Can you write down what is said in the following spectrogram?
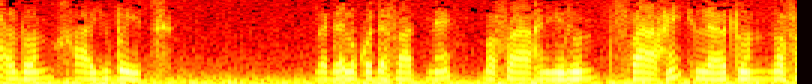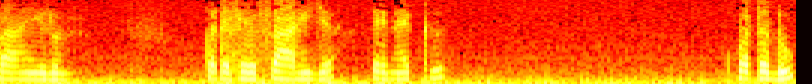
dal doon xaaju bayit. Nga del ko defaat ne mafaahilun faahilatun mafaahilun ko defee faahija day nekk watadu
